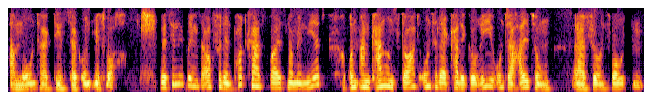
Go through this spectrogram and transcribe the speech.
am Montag, Dienstag und Mittwoch. Wir sind übrigens auch für den Podcastpreis nominiert und man kann uns dort unter der Kategorie Unterhaltung äh, für uns voten.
